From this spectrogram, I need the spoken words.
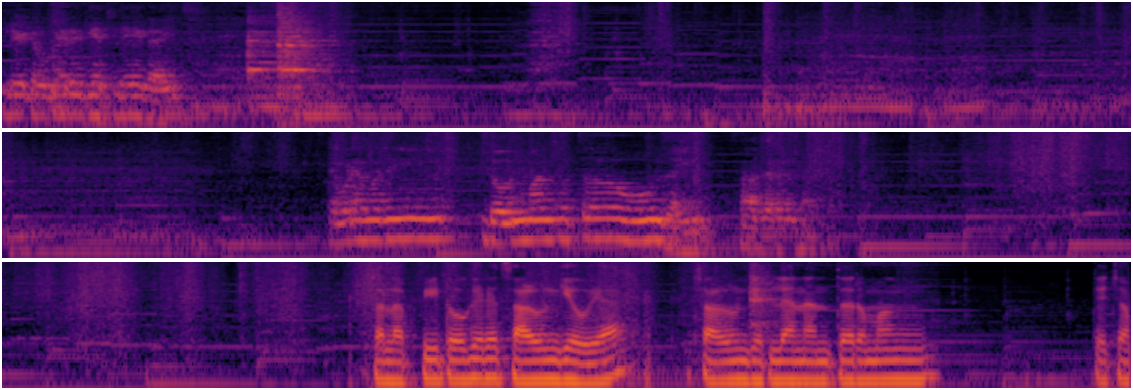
प्लेट वगैरे घेतली आहे गाईच दोन माणसाचं होऊन जाईल साधारणतः चला पीठ वगैरे चाळून घेऊया. चाळून घेतल्यानंतर मग त्याच्या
